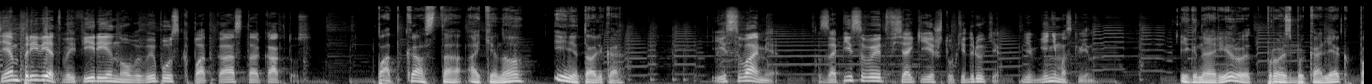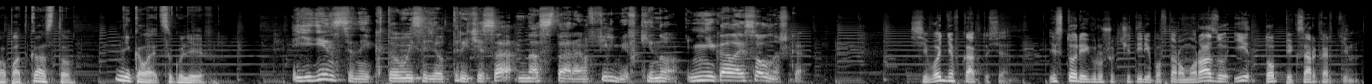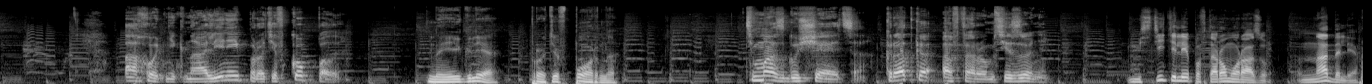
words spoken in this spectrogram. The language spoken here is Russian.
Всем привет! В эфире новый выпуск подкаста «Кактус». Подкаста о кино и не только. И с вами записывает всякие штуки-дрюки Евгений Москвин. Игнорирует просьбы коллег по подкасту Николай Цигулиев. Единственный, кто высадил три часа на старом фильме в кино, Николай Солнышко. Сегодня в «Кактусе» история игрушек 4 по второму разу и топ Pixar картин. Охотник на оленей против Копполы. На игле против порно. Тьма сгущается. Кратко о втором сезоне. Мстители по второму разу. Надо ли?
